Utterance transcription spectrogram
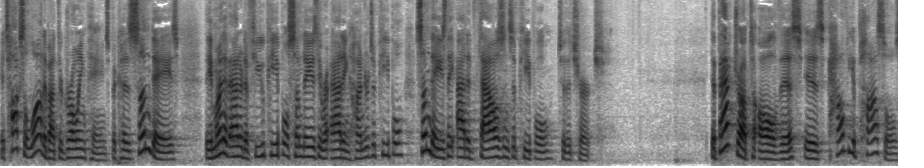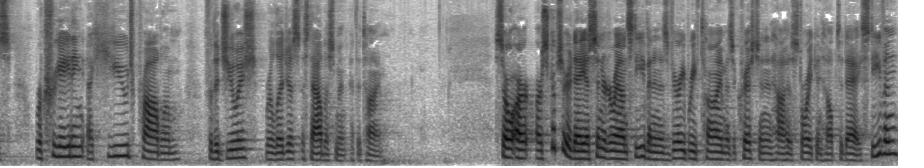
It talks a lot about the growing pains because some days they might have added a few people, some days they were adding hundreds of people, some days they added thousands of people to the church. The backdrop to all this is how the apostles were creating a huge problem for the Jewish religious establishment at the time. So, our, our scripture today is centered around Stephen and his very brief time as a Christian and how his story can help today. Stephen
